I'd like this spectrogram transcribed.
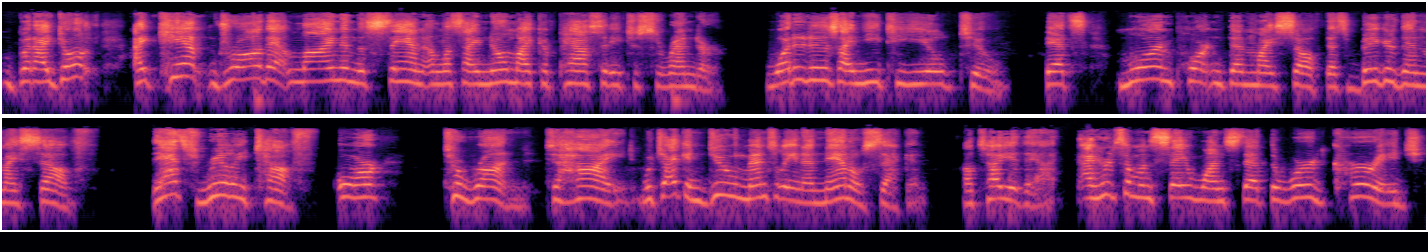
But I don't, I can't draw that line in the sand unless I know my capacity to surrender what it is I need to yield to that's more important than myself, that's bigger than myself. That's really tough. Or to run, to hide, which I can do mentally in a nanosecond. I'll tell you that. I heard someone say once that the word courage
